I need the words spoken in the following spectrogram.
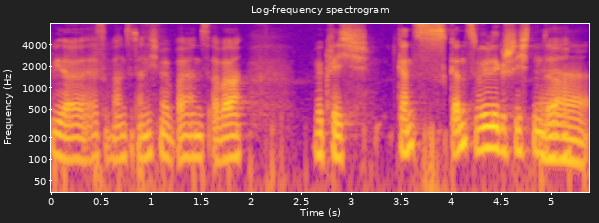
wieder, also waren sie dann nicht mehr bei uns, aber wirklich ganz, ganz wilde Geschichten da. Ja.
